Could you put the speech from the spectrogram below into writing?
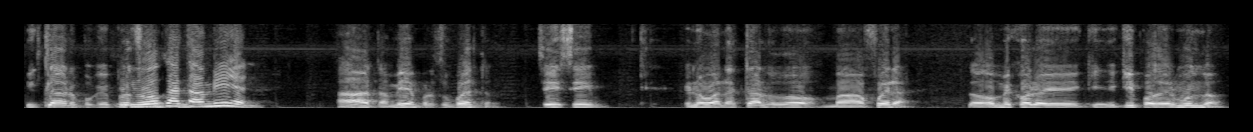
Y claro, porque el Y próximo... Boca también. Ah, también, por supuesto. Sí, sí. Que no van a estar los dos más afuera. Los dos mejores equi- equipos del mundo.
